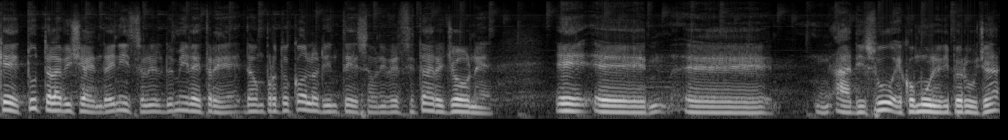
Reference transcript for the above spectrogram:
che tutta la vicenda inizia nel 2003 da un protocollo d'intesa Università-Regione e eh, eh, Adisu e Comune di Perugia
